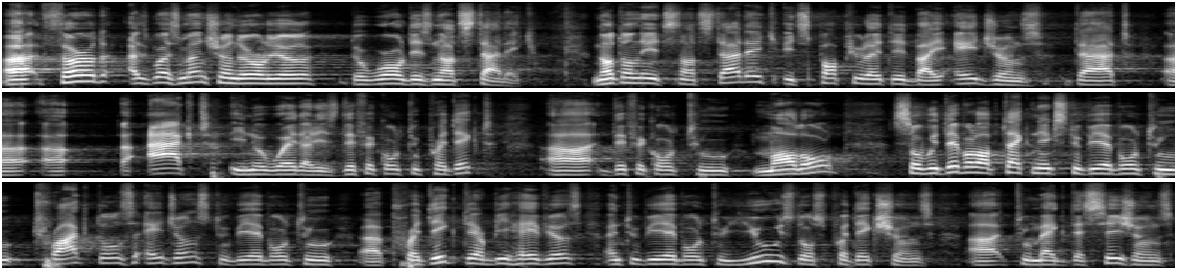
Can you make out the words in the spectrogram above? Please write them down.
Third, as was mentioned earlier, the world is not static. Not only it's not static, it's populated by agents that uh, uh, act in a way that is difficult to predict, difficult to model, so we develop techniques to be able to track those agents, to be able to uh, predict their behaviors, and to be able to use those predictions uh, to make decisions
